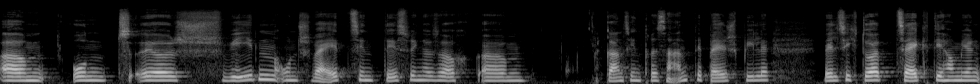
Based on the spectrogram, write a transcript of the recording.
Ähm, und Schweden und Schweiz sind deswegen also auch ähm, ganz interessante Beispiele, weil sich dort zeigt, die haben ja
